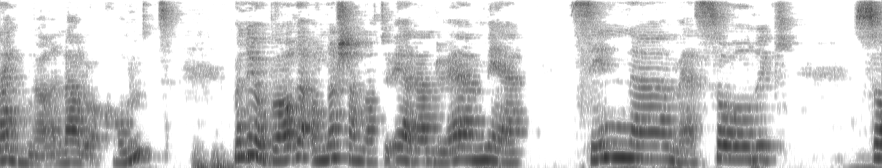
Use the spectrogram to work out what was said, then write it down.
lenger enn der du har kommet. Men det er jo bare anerkjenne at du er den du er, med sinne, med sorg. Så,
